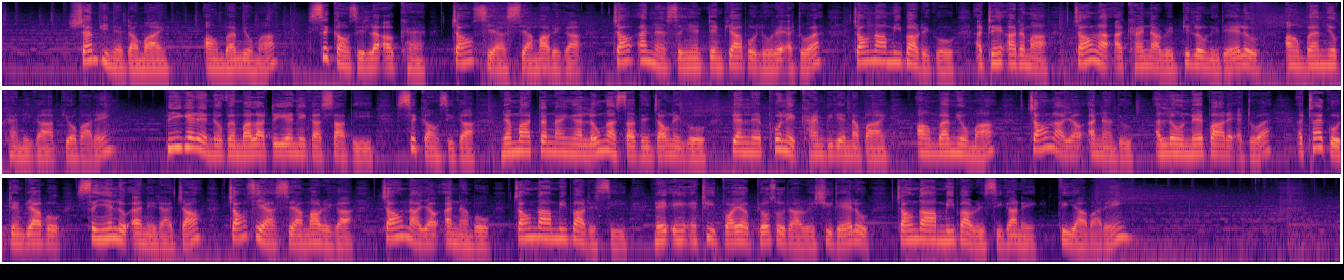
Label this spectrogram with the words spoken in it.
။ရှမ်းပြည်နယ်တောင်ပိုင်းအောင်ပန်းမြို့မှာစစ်ကောင်စီလက်အောက်ခံကျောင်းဆရာဆရာမတွေကကျောင်းအနှံစရင်တင်ပြဖို့လိုတဲ့အတွက်ကျောင်းသားမိဘတွေကိုအတင်းအဓမ္မကျောင်းလာအခိုင်းအတာတွေပြုလုပ်နေတယ်လို့အောင်ပန်းမြို့ခံတွေကပြောပါတယ်။ ပြီးခဲ့တဲ့နိုဝင်ဘာလ၁ရက်နေ့ကစပြီးစစ်ကောင်စီကမြန်မာတနိုင်ငံလုံးကစာတင်ကျောင်းတွေကိုပြန်လည်ဖွင့်လှစ်ခိုင်းပြီးတဲ့နောက်ပိုင်းအောင်ပန်းမြို့မှာကျောင်းလာရောက်အနံသူအလွန်နှဲပါတဲ့အတွက်အထက်ကိုတင်ပြဖို့စည်ရင်လိုအပ်နေတာကြောင့်ကျောင်းဆရာဆရာမတွေကကျောင်းလာရောက်အနံဖို့ကျောင်းသားမိဘတွေစီနေအိမ်အထိတွားရောက်ပြောဆိုတာတွေရှိတယ်လို့ကျောင်းသားမိဘတွေစီကနေသိရပါတယ်။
